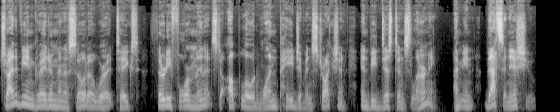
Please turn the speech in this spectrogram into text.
Try to be in greater Minnesota where it takes 34 minutes to upload one page of instruction and be distance learning. I mean, that's an issue.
